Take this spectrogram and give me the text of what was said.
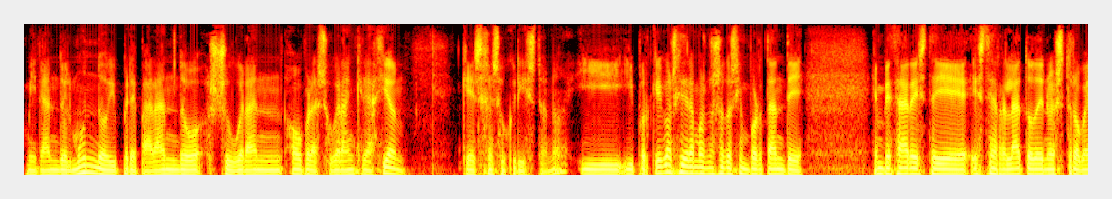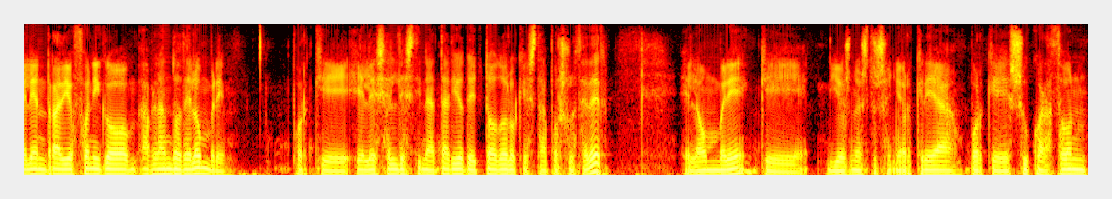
mirando el mundo y preparando su gran obra, su gran creación, que es Jesucristo, ¿no? ¿Y, por qué consideramos nosotros importante empezar este, este relato de nuestro Belén radiofónico hablando del hombre, porque él es el destinatario de todo lo que está por suceder. El hombre que Dios nuestro Señor crea porque su corazón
